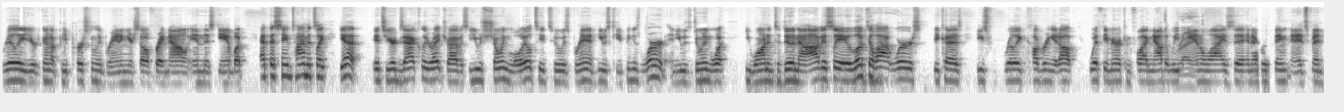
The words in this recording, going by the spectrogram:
really you're going to be personally branding yourself right now in this game. But at the same time it's like yeah it's you're exactly right travis. He was showing loyalty to his brand. He was keeping his word and he was doing what he wanted to do. Now obviously it looked a lot worse because he's really covering it up with the american flag now that we've Right. analyzed it and everything and it's been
